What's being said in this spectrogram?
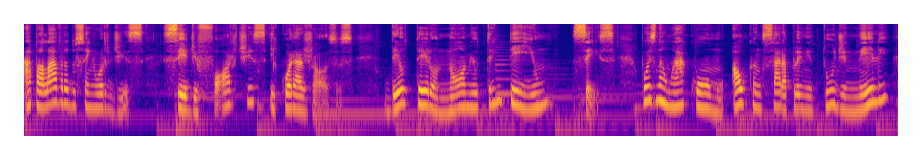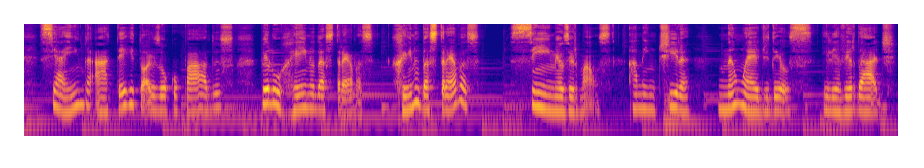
A palavra do Senhor diz: sede fortes e corajosos. Deuteronômio 31, 6 pois não há como alcançar a plenitude nele se ainda há territórios ocupados pelo reino das trevas. Reino das trevas? Sim, meus irmãos, a mentira não é de Deus, ele é verdade.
